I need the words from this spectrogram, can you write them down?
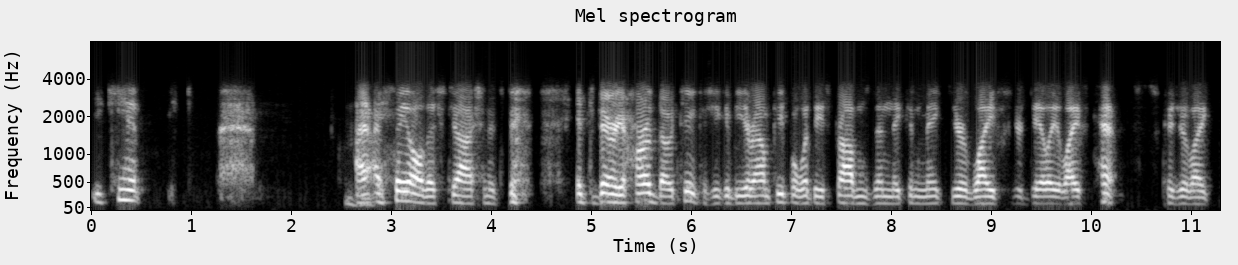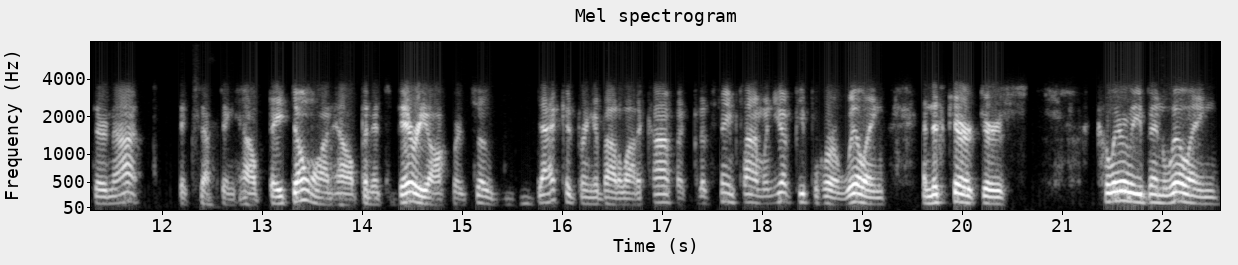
you can't. Mm-hmm. I, I, say all this, Josh, and it's it's very hard though too, because you could be around people with these problems, then they can make your life, your daily life tense, because you're like they're not accepting help. They don't want help, and it's very awkward. So that could bring about a lot of conflict. But at the same time, when you have people who are willing, and this character's clearly been willing,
